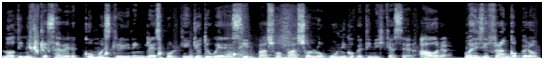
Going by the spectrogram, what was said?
no tienes que saber cómo escribir inglés porque yo te voy a decir paso a paso lo único que tienes que hacer. Ahora, puedes decir Franco, pero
